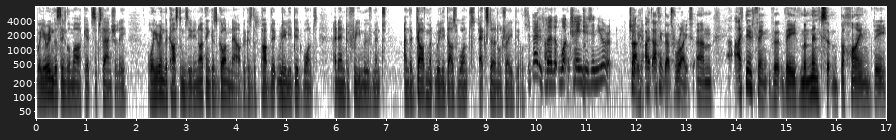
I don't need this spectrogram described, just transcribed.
where you're in the single market substantially, or you're in the customs union, I think is gone now because the public really did want an end to free movement, and the government really does want external trade deals. Depends whether what changes in Europe. Toby. I, I think that's right. Um, I do think that the momentum behind the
